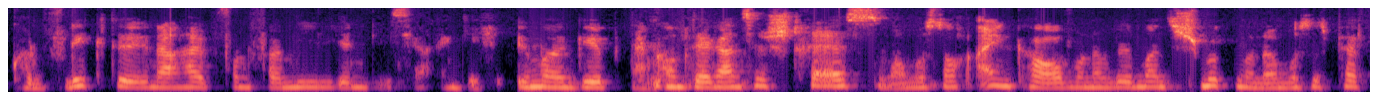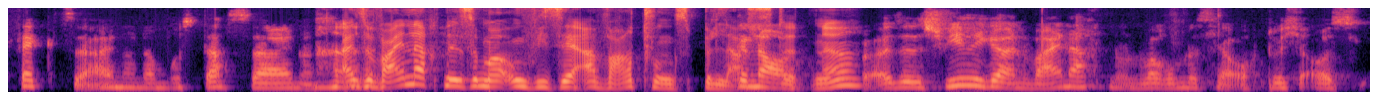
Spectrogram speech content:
Konflikte innerhalb von Familien, die es ja eigentlich immer gibt. Dann kommt der ganze Stress. Man muss noch noch einkaufen und dann will man es schmücken und dann muss es perfekt sein und dann muss das sein. also Weihnachten ist immer irgendwie sehr erwartungsbelastet, genau. ne? Also das Schwierige an Weihnachten und warum das ja auch durchaus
